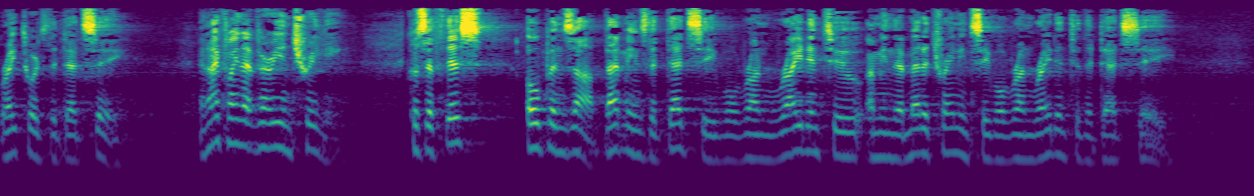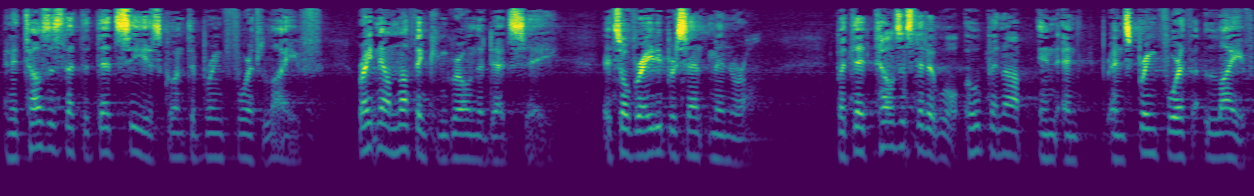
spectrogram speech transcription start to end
right towards the Dead Sea. And I find that very intriguing. Because if this opens up, that means the Dead Sea will run right into, I mean, the Mediterranean Sea will run right into the Dead Sea. And it tells us that the Dead Sea is going to bring forth life. Right now, nothing can grow in the Dead Sea. It's over 80% mineral. But that tells us that it will open up and, and, and spring forth life.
